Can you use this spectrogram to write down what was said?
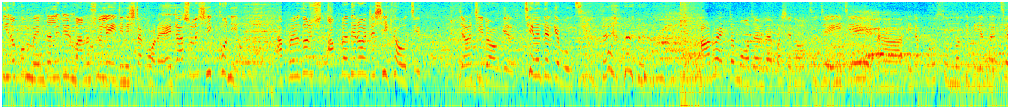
কীরকম মেন্টালিটির মানুষ হলে এই জিনিসটা করে। এটা আসলে শিক্ষণীয়। আপনাদের তো আপনাদেরও এটা শেখা উচিত। যারা চিটঙ্গের ছেলেদেরকে বলছি। আরও একটা মজার ব্যাপার সেটা হচ্ছে যে এই যে এটা পুরো সুন্নতি বিয়ে হয়েছে।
